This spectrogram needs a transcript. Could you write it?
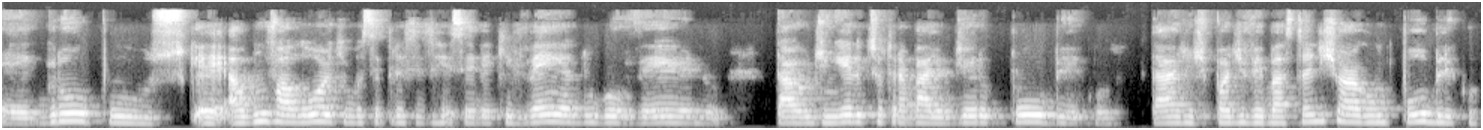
é, grupos, é, algum valor que você precise receber que venha do governo, tá? O dinheiro do seu trabalho, o dinheiro público, tá? A gente pode ver bastante órgão público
